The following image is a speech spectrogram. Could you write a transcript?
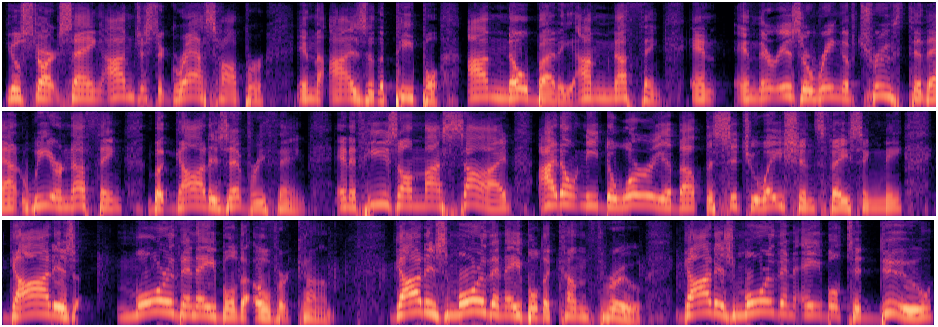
You'll start saying, I'm just a grasshopper in the eyes of the people. I'm nobody. I'm nothing. And, and there is a ring of truth to that. We are nothing, but God is everything. And if He's on my side, I don't need to worry about the situations facing me. God is more than able to overcome. God is more than able to come through. God is more than able to do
